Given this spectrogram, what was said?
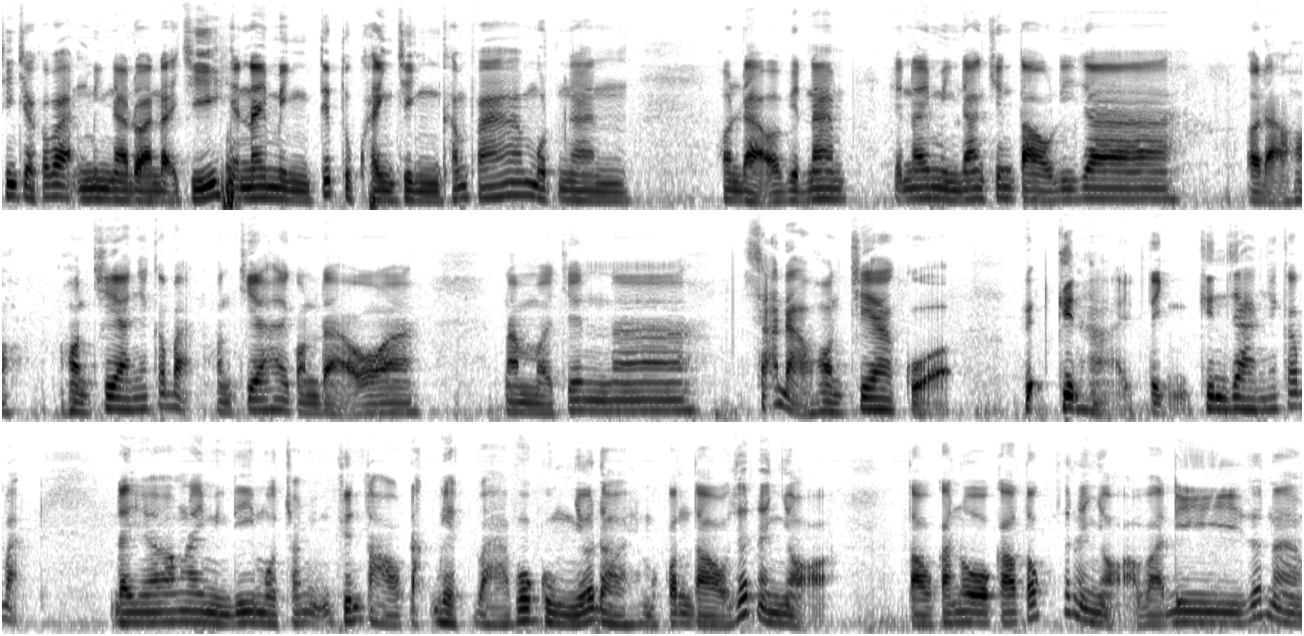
Xin chào các bạn, mình là Đoàn Đại Trí. Hiện nay mình tiếp tục hành trình khám phá 1.000 hòn đảo ở Việt Nam. Hiện nay mình đang trên tàu đi ra ở đảo Hòn Tre nhé các bạn. Hòn Tre hay còn đảo à, nằm ở trên à, xã đảo Hòn Tre của huyện Kiên Hải, tỉnh Kiên Giang nhé các bạn. Đây à, hôm nay mình đi một trong những chuyến tàu đặc biệt và vô cùng nhớ đời. Một con tàu rất là nhỏ, tàu cano cao tốc rất là nhỏ và đi rất là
